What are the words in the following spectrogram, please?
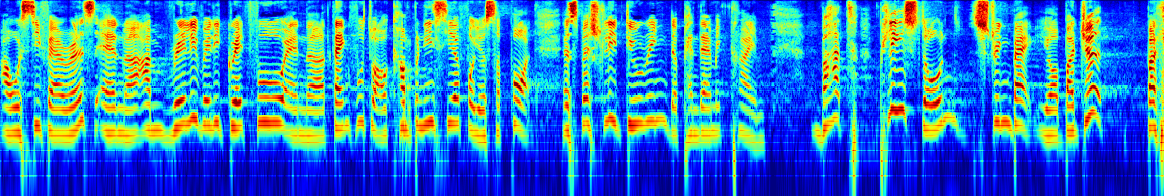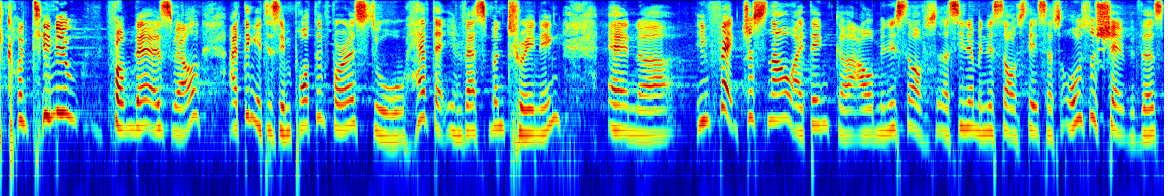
our seafarers, and uh, I'm really, really grateful and uh, thankful to our companies here for your support, especially during the pandemic time. But please don't string back your budget, but continue from there as well. I think it is important for us to have that investment training. And uh, in fact, just now, I think uh, our Minister of, uh, Senior Minister of States has also shared with us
